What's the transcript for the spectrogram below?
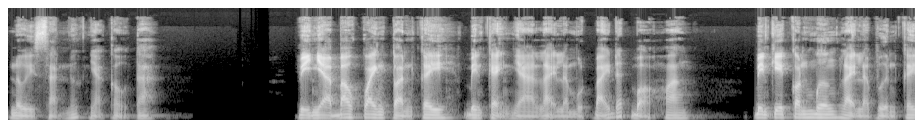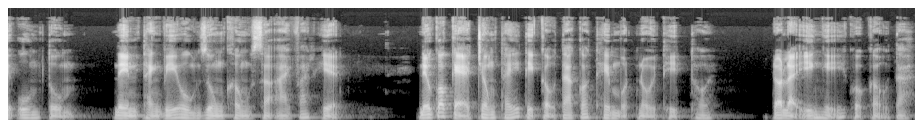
nơi sàn nước nhà cậu ta. Vì nhà bao quanh toàn cây, bên cạnh nhà lại là một bãi đất bỏ hoang. Bên kia con mương lại là vườn cây um tùm, nên thành vĩ ung dung không sợ ai phát hiện. Nếu có kẻ trông thấy thì cậu ta có thêm một nồi thịt thôi. Đó là ý nghĩ của cậu ta.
